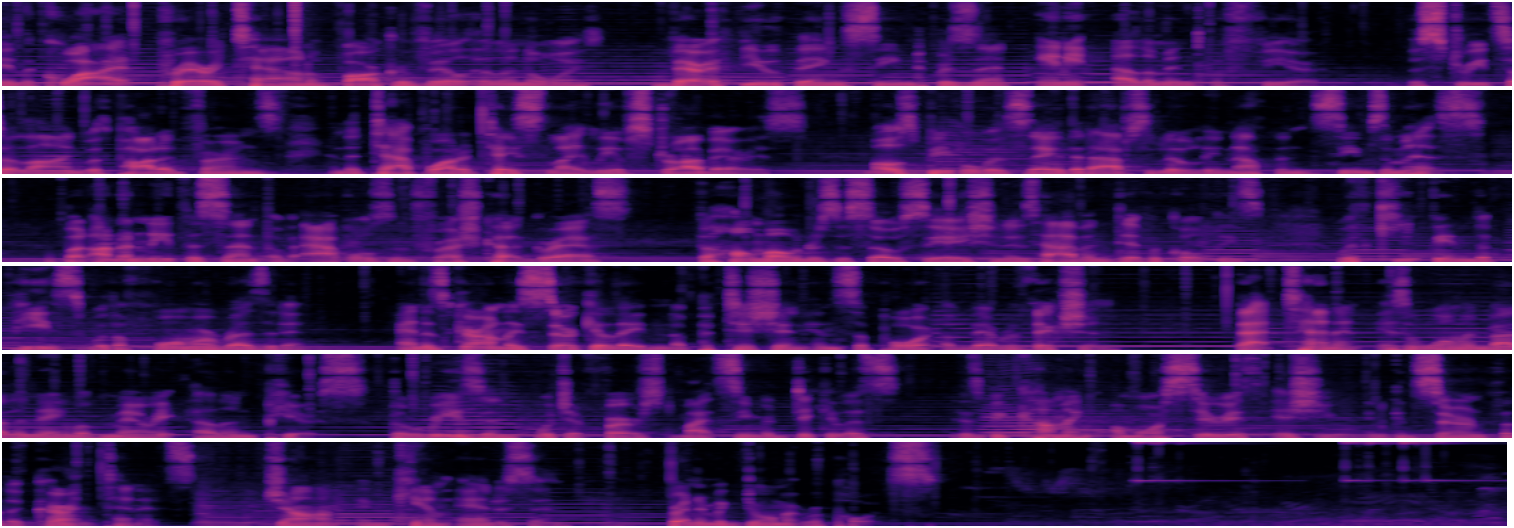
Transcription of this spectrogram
In the quiet prairie town of Barkerville, Illinois, very few things seem to present any element of fear. The streets are lined with potted ferns, and the tap water tastes slightly of strawberries. Most people would say that absolutely nothing seems amiss. But underneath the scent of apples and fresh cut grass, the Homeowners Association is having difficulties with keeping the peace with a former resident and is currently circulating a petition in support of their eviction. That tenant is a woman by the name of Mary Ellen Pierce. The reason, which at first might seem ridiculous, is becoming a more serious issue and concern for the current tenants, John and Kim Anderson. Brendan McDormand reports.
